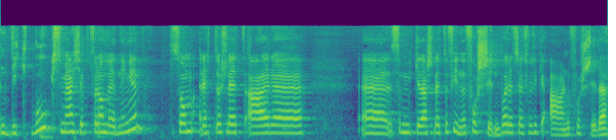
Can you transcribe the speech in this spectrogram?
en diktbok som jeg har kjøpt for anledningen, som rett og slett er eh, eh, Som ikke er så lett å finne forsiden på, rett og slett fordi det ikke er noe forside.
